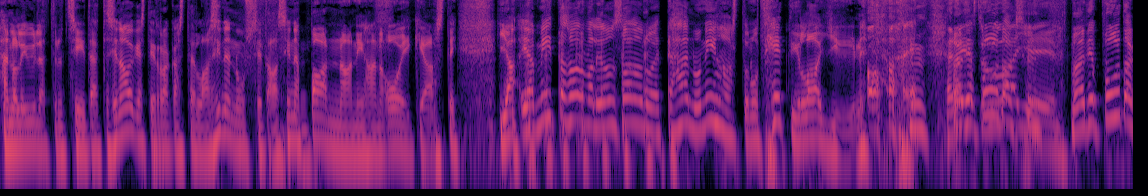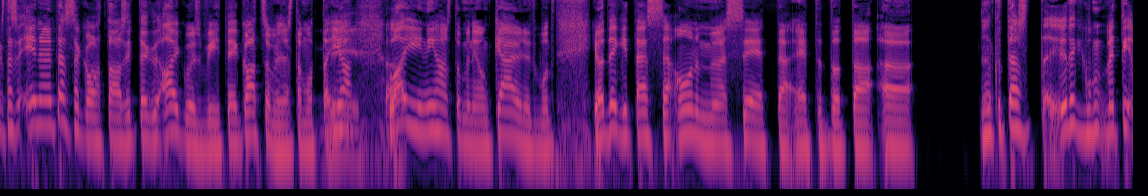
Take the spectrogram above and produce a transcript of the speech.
Hän oli yllättynyt siitä, että siinä oikeasti rakastellaan, sinne nussitaan, sinne pannaan ihan oikeasti. Ja, ja Miitta Sorvali on sanonut, että hän on ihastunut heti lajiin. Hän Mä en tiedä, puhutaanko- lajiin. Mä en tiedä, puhutaanko tässä enää tässä kohtaa sitten aikuisviihteen katsomisesta, mutta ihan Miitta. lajiin ihastuminen on käynyt, mutta jotenkin tässä on myös se, että, että tota, ö, No kun tästä, jotenkin kun mä, ti-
